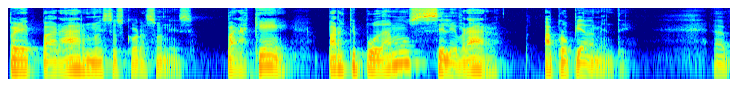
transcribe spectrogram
preparar nuestros corazones. ¿Para qué? Para que podamos celebrar apropiadamente. Ah,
